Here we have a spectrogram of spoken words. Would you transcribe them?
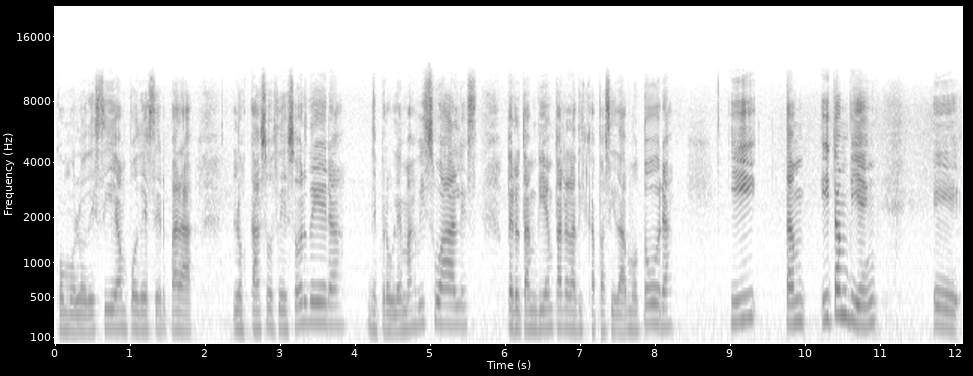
Como lo decían, puede ser para los casos de sordera, de problemas visuales, pero también para la discapacidad motora y, y también eh,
